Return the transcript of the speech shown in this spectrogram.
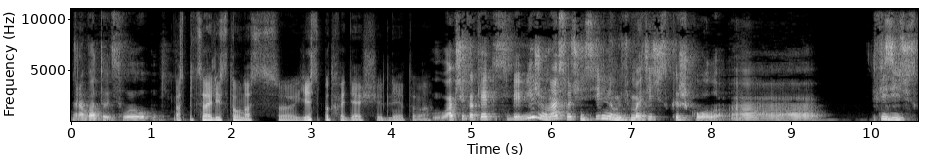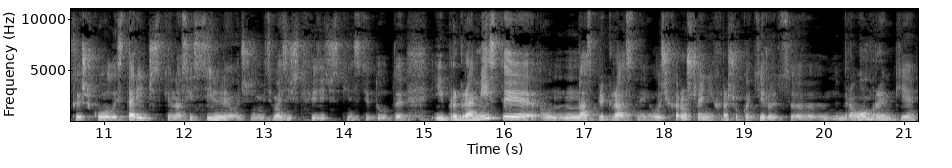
нарабатывать свой опыт. А специалисты у нас есть подходящие для этого? Вообще, как я это себе вижу, у нас очень сильная математическая школа а, физическая школа, исторически у нас есть сильные очень математические физические институты. И программисты у нас прекрасные, очень хорошие, они хорошо котируются на мировом рынке.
